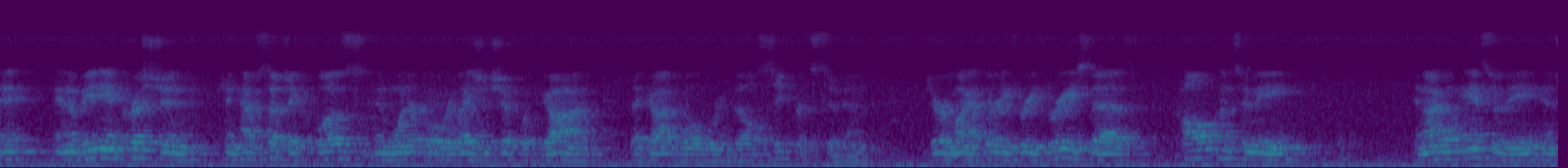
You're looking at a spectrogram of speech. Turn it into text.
a, an obedient Christian can have such a close and wonderful relationship with God that God will reveal secrets to him. Jeremiah 33 3 says, Call unto me, and I will answer thee, and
